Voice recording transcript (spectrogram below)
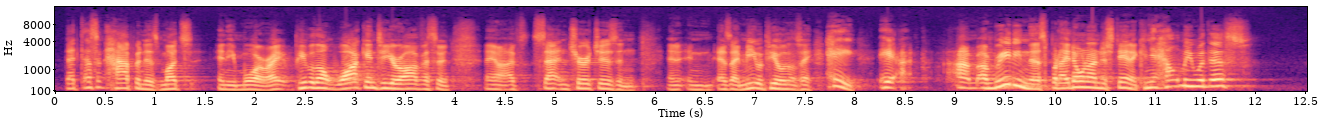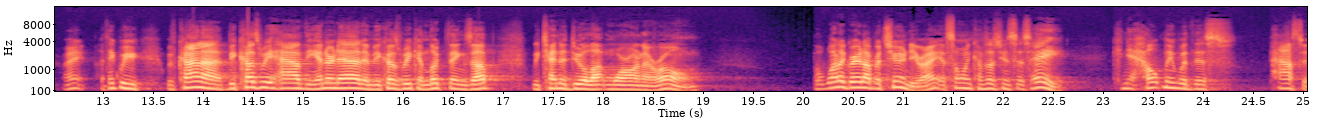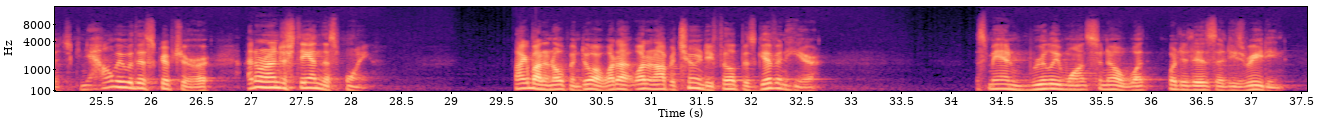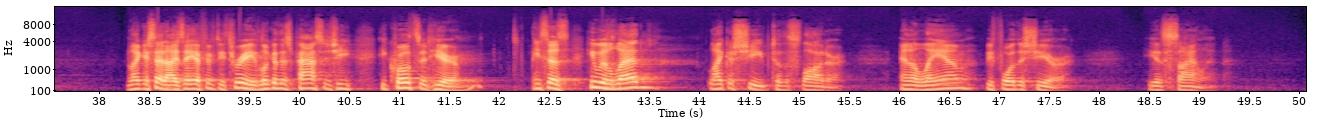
That doesn't happen as much anymore, right? People don't walk into your office, and you know, I've sat in churches, and, and, and as I meet with people, they'll say, Hey, hey, I, I'm, I'm reading this, but I don't understand it. Can you help me with this? Right? I think we, we've kind of, because we have the internet and because we can look things up, we tend to do a lot more on our own. But what a great opportunity, right? If someone comes up to you and says, hey, can you help me with this passage? Can you help me with this scripture? Or, I don't understand this point. Talk about an open door. What, a, what an opportunity Philip is given here. This man really wants to know what, what it is that he's reading. Like I said, Isaiah 53, look at this passage. He, he quotes it here. He says, He was led like a sheep to the slaughter, and a lamb before the shearer. He is silent.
